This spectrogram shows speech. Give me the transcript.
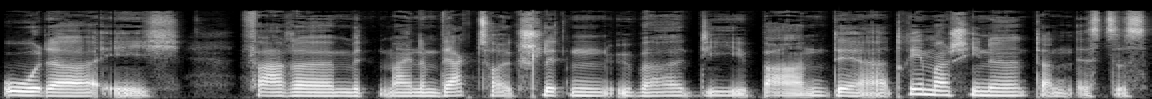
oder ich fahre mit meinem Werkzeugschlitten über die Bahn der Drehmaschine, dann ist es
